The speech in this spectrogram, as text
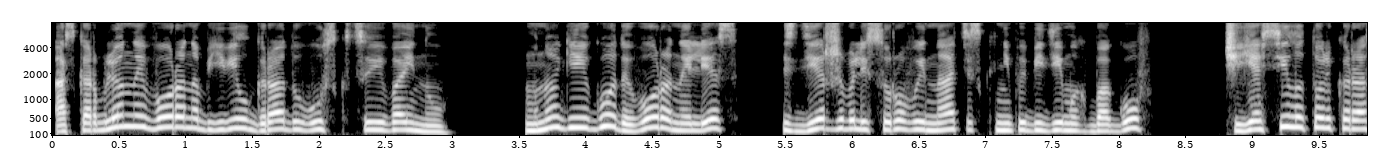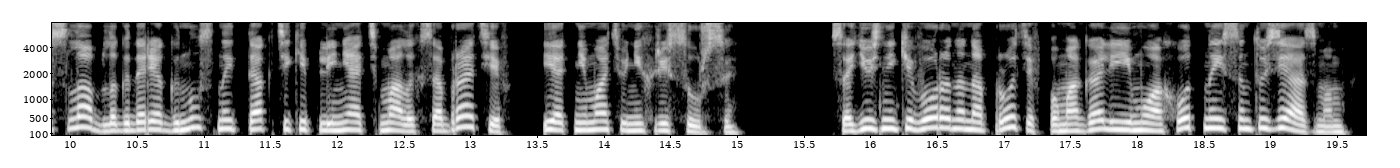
Оскорбленный ворон объявил граду Вускции войну. Многие годы ворон и лес сдерживали суровый натиск непобедимых богов, чья сила только росла благодаря гнусной тактике пленять малых собратьев и отнимать у них ресурсы. Союзники ворона, напротив, помогали ему охотно и с энтузиазмом –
